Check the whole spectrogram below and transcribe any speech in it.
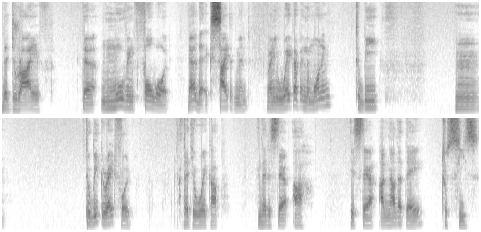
the drive, the moving forward, yeah, the excitement. When you wake up in the morning, to be mm, to be grateful that you wake up and that is there ah is there another day to cease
